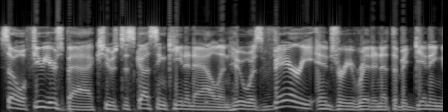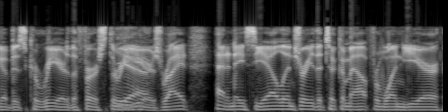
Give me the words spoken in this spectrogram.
So a few years back, she was discussing Keenan Allen, who was very injury ridden at the beginning of his career, the first three Yeah. years, right? Had an ACL injury that took him out for one year,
